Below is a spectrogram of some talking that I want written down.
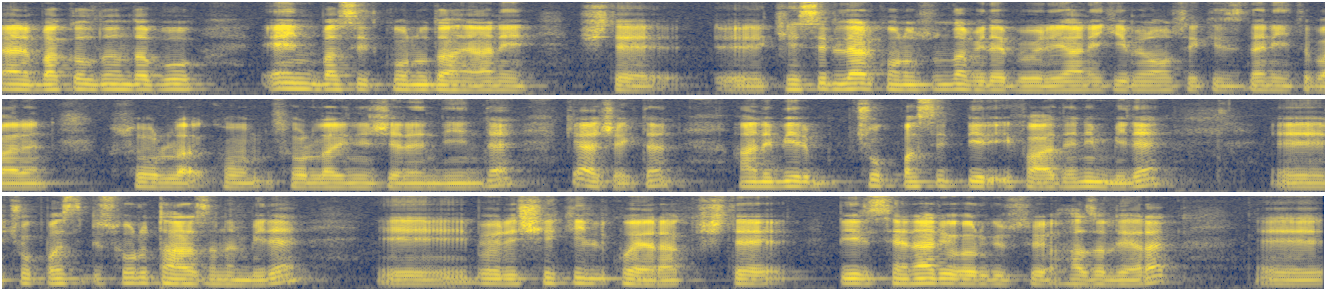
Yani bakıldığında bu en basit konuda yani işte e, kesirler konusunda bile böyle yani 2018'den itibaren sorular sorular incelendiğinde gerçekten hani bir çok basit bir ifadenin bile e, çok basit bir soru tarzının bile e, böyle şekil koyarak işte bir senaryo örgüsü hazırlayarak e,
